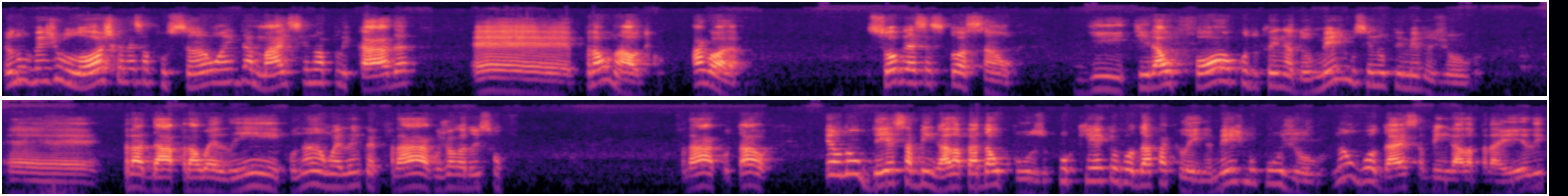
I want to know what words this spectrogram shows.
eu não vejo lógica nessa função, ainda mais sendo aplicada é, para o Náutico. Agora, sobre essa situação de tirar o foco do treinador, mesmo sendo no primeiro jogo, é, para dar para o elenco, não, o elenco é fraco, os jogadores são fracos tal. Eu não dei essa bengala para dar o pouso. Por que é que eu vou dar para Kleina, mesmo com o jogo? Não vou dar essa bengala para ele.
